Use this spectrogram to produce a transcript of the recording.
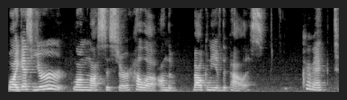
well, I guess your long-lost sister, Hela, on the balcony of the palace. Correct.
